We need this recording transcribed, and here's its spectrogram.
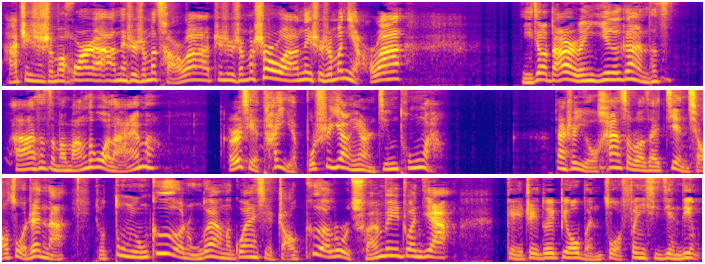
啊，这是什么花啊？那是什么草啊？这是什么兽啊？那是什么鸟啊？你叫达尔文一个干，他啊，他怎么忙得过来吗？而且他也不是样样精通啊。但是有汉斯洛在剑桥坐镇呢，就动用各种各样的关系，找各路权威专家，给这堆标本做分析鉴定。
